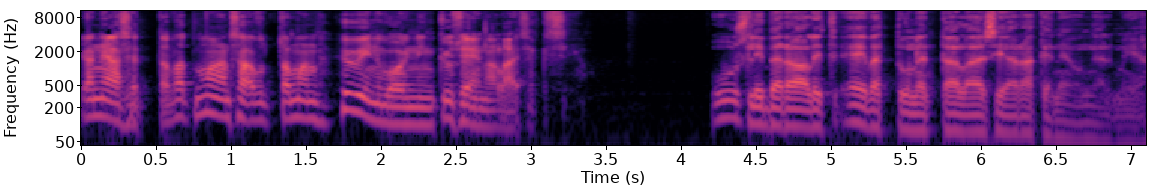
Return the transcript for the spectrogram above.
ja ne asettavat maan saavuttaman hyvinvoinnin kyseenalaiseksi. Uusliberaalit eivät tunne tällaisia rakenneongelmia,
